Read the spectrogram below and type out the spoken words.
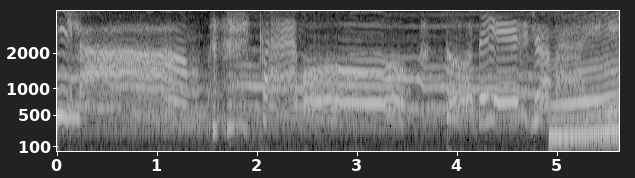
ভেবেছিলাম খাব তোদের সবাইকে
